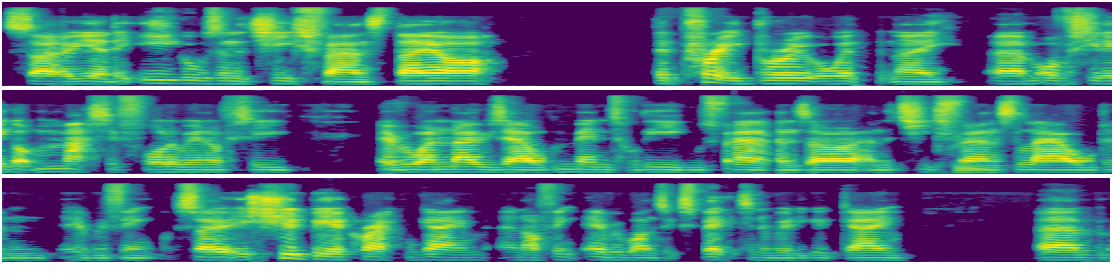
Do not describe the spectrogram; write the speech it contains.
so yeah, the Eagles and the Chiefs fans, they are they're pretty brutal, aren't they? Um, obviously they got massive following. Obviously everyone knows how mental the Eagles fans are and the Chiefs mm. fans loud and everything. So it should be a cracking game, and I think everyone's expecting a really good game. Um,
